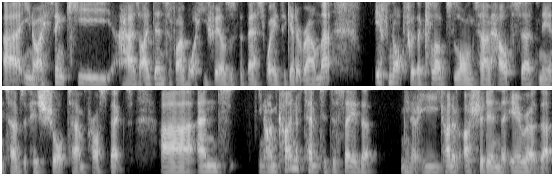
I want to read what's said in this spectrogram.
Uh, you know, I think he has identified what he feels is the best way to get around that. If not for the club's long term health, certainly in terms of his short term prospects. Uh, and, you know, I'm kind of tempted to say that, you know, he kind of ushered in the era that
